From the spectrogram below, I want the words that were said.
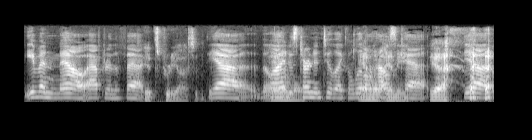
Even now, after the fact. it's pretty awesome. yeah, the lion Animal- just turned into like a little house Emmy. cat. Yeah, Yeah.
